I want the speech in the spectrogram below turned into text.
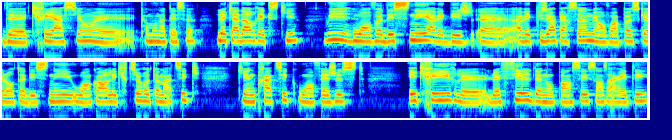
de création, comment on appelle ça? Le cadavre exquis. Oui. Où on va dessiner avec des euh, avec plusieurs personnes, mais on voit pas ce que l'autre a dessiné, ou encore l'écriture automatique, qui est une pratique où on fait juste écrire le, le fil de nos pensées sans arrêter.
